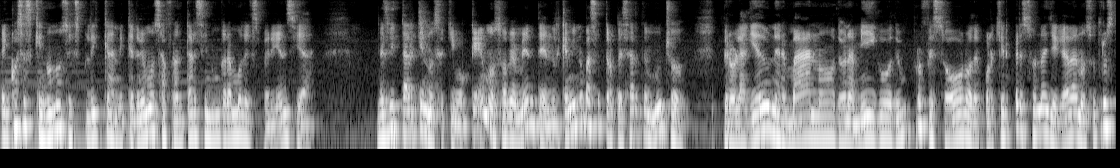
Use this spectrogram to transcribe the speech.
hay cosas que no nos explican y que debemos afrontar sin un gramo de experiencia. Es vital que nos equivoquemos, obviamente. En el camino vas a tropezarte mucho, pero la guía de un hermano, de un amigo, de un profesor o de cualquier persona llegada a nosotros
